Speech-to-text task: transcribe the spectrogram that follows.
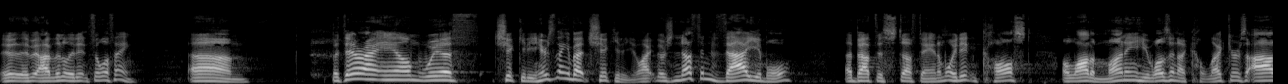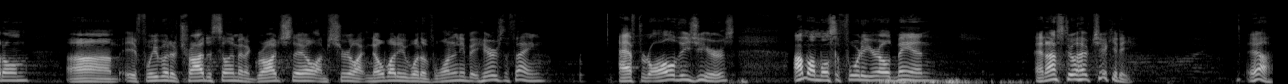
It, it, I literally didn't feel a thing. Um, but there I am with Chickadee. Here's the thing about Chickadee like, there's nothing valuable about this stuffed animal. He didn't cost a lot of money, he wasn't a collector's item. Um, if we would have tried to sell him at a garage sale, I'm sure like nobody would have wanted him. But here's the thing after all these years, I'm almost a 40 year old man, and I still have Chickadee. Yeah.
